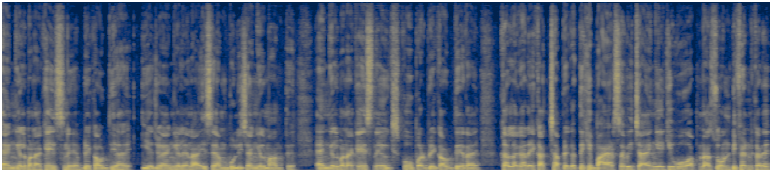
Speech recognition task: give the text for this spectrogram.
एंगल बना के इसने ब्रेकआउट दिया है। ये जो एंगल है ना, इसे हम बुलिश एंगल मानते हैं। एंगल बना के इसने इसको ऊपर ब्रेकआउट दे रहा है। कल अगर एक अच्छा ब्रेकआउट देखिए बायर सभी चाहेंगे कि वो अपना जोन डिफेंड करे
